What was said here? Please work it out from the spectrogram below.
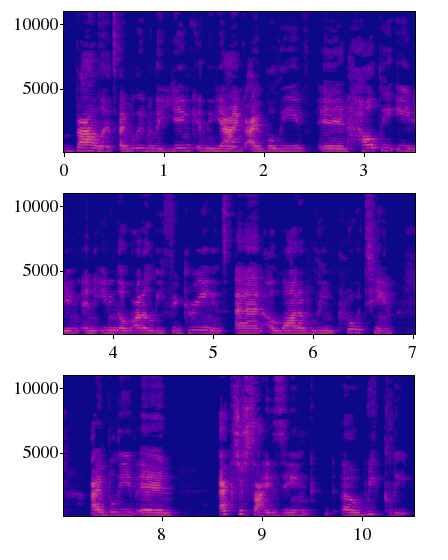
balance. I believe in the yin and the yang. I believe in healthy eating and eating a lot of leafy greens and a lot of lean protein. I believe in exercising uh, weekly.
